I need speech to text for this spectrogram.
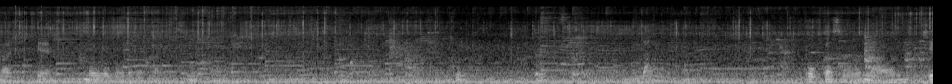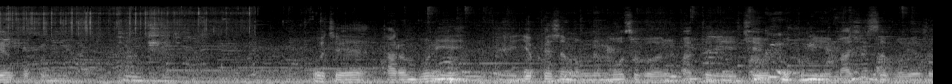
맛있게 먹어보도록 하겠습니다. 좀막 볶아서 나온 제육볶음입니다. 어제 다른 분이 예, 옆에서 먹는 모습을 봤더니 제육볶음이 맛있어 보여서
